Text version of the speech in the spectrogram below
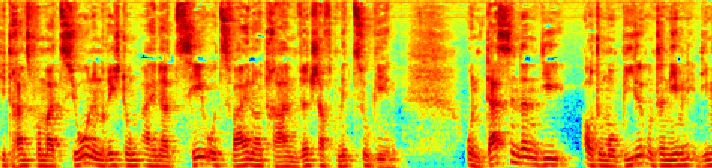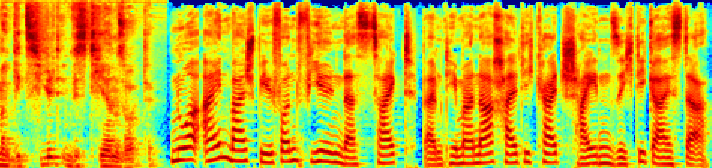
die Transformation in Richtung einer CO2-neutralen Wirtschaft mitzugehen. Und das sind dann die Automobilunternehmen, in die man gezielt investieren sollte. Nur ein Beispiel von vielen, das zeigt, beim Thema Nachhaltigkeit scheiden sich die Geister.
